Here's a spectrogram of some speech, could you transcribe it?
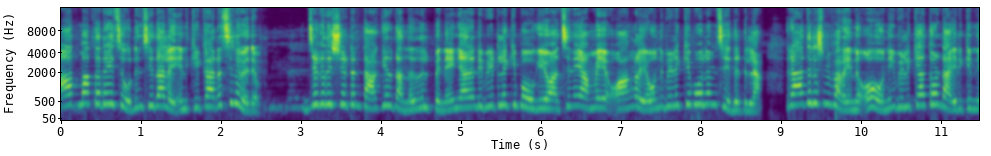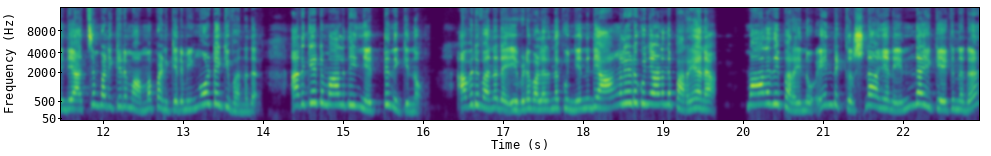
ആത്മാർത്ഥതയെ ചോദ്യം ചെയ്താലേ എനിക്ക് കരച്ചിൽ വരും. ജഗദീഷ് ചേട്ടൻ താക്കീത് തന്നതിൽ പിന്നെ ഞാൻ എന്റെ വീട്ടിലേക്ക് പോവുകയോ അച്ഛനെയോ അമ്മയോ ആങ്ങളെയോ ഒന്ന് വിളിക്കുക പോലും ചെയ്തിട്ടില്ല. രാജലക്ഷ്മി പറയുന്നു ഓ നീ വിളിക്കാത്തോണ്ടായിരിക്കും നിന്റെ അച്ഛൻ പണിക്കരും അമ്മ പണിക്കരും ഇങ്ങോട്ടേക്ക് വന്നത്. അത് കേട്ട് മാലതി ഞെട്ടി നിൽക്കുന്നു. അവർ വന്നത് ഇവിടെ വളരുന്ന കുഞ്ഞ് നിന്റെ ആങ്ങളയുടെ കുഞ്ഞാണെന്ന് പറയാനാ? മാലതി പറയുന്നു എന്റെ കൃഷ്ണ ഞാൻ എന്തായി കേൾക്കുന്നത്?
